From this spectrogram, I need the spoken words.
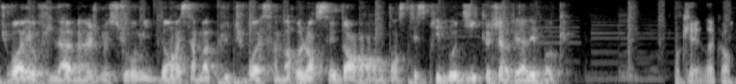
tu vois. Et au final, ben, je me suis remis dedans et ça m'a plu, tu vois, et ça m'a relancé dans, dans cet esprit body que j'avais à l'époque. Ok, d'accord.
